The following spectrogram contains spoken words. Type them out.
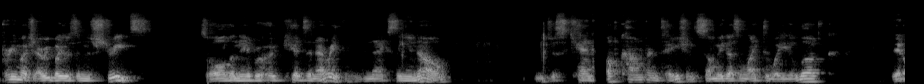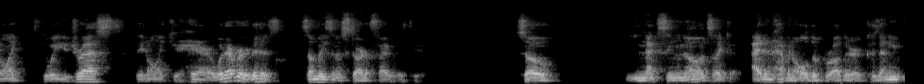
pretty much everybody was in the streets. So all the neighborhood kids and everything. And next thing you know, you just can't help confrontation. Somebody doesn't like the way you look. They don't like the way you dress. They don't like your hair, whatever it is. Somebody's going to start a fight with you. So next thing you know, it's like I didn't have an older brother because any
